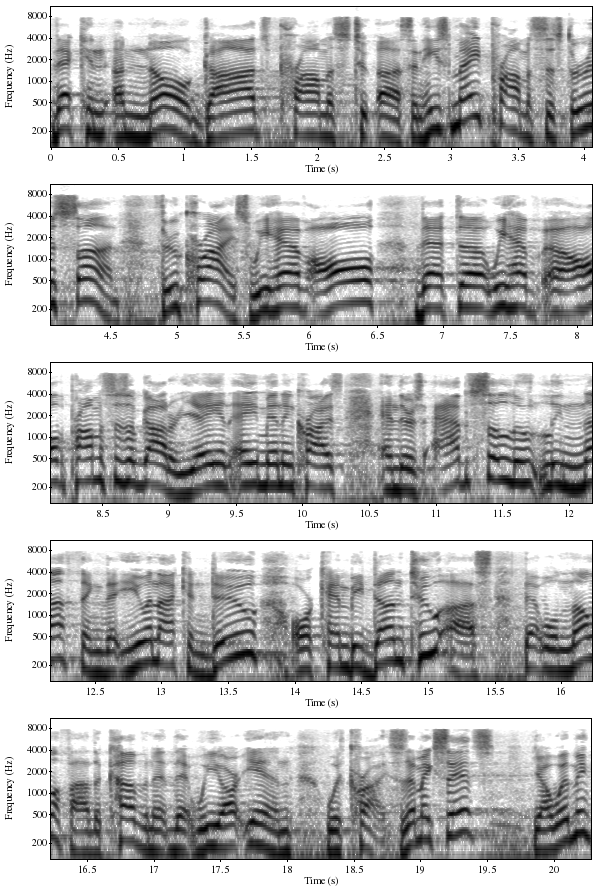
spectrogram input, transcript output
that can annul God's promise to us. And He's made promises through His Son, through Christ. We have all that, uh, we have uh, all the promises of God are yea and amen in Christ. And there's absolutely nothing that you and I can do or can be done to us that will nullify the covenant that we are in with Christ. Does that make sense? Y'all with me?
